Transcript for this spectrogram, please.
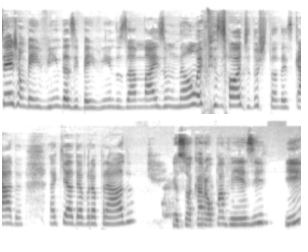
Sejam bem-vindas e bem-vindos a mais um não episódio do Chutando a Escada. Aqui é a Débora Prado. Eu sou a Carol Pavese e.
